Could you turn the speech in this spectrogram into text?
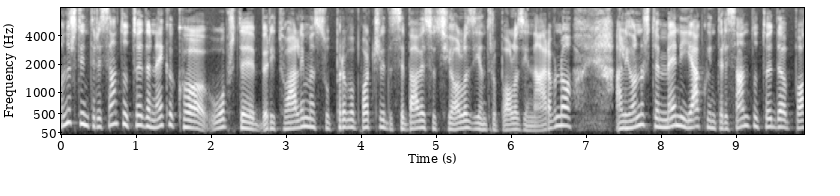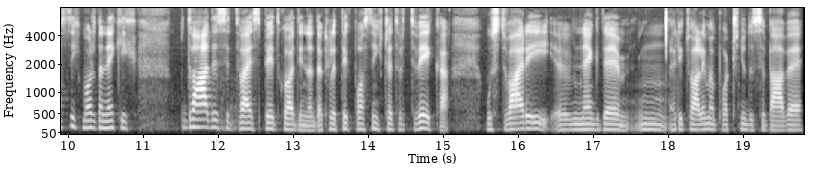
Ono što je interesantno to je da nekako uopšte ritualima su prvo počeli da se bave sociolozi i antropolozi naravno, ali ono što je meni jako interesantno to je da poslednjih možda nekih 20-25 godina, dakle tek poslednjih četvrt veka, u stvari negde m, ritualima počinju da se bave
